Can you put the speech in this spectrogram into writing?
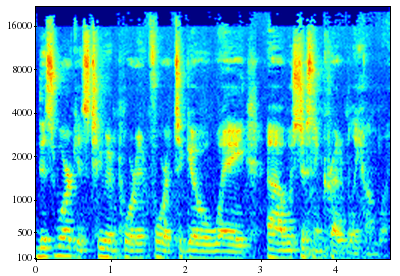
this work is too important for it to go away uh, was just incredibly humbling.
